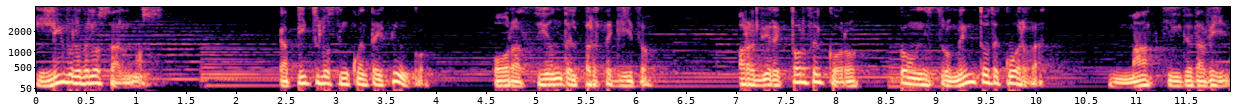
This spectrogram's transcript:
Libro de los Salmos, capítulo 55, Oración del perseguido. Para el director del coro, con instrumento de cuerda, másquil de David.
